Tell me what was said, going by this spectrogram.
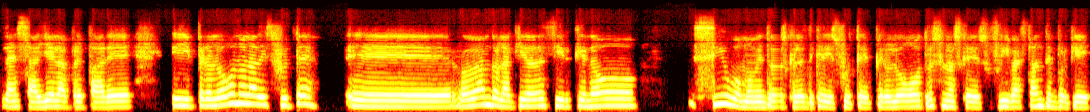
la ensayé, la preparé, y, pero luego no la disfruté. Eh, rodándola, quiero decir que no. Sí hubo momentos que, que disfruté, pero luego otros en los que sufrí bastante porque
